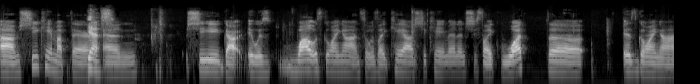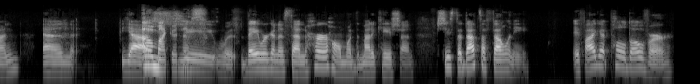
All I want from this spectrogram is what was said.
Um she came up there Yes. and she got it was while it was going on so it was like chaos she came in and she's like what the is going on and yeah Oh, my goodness. she they were going to send her home with the medication she said that's a felony if i get pulled over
